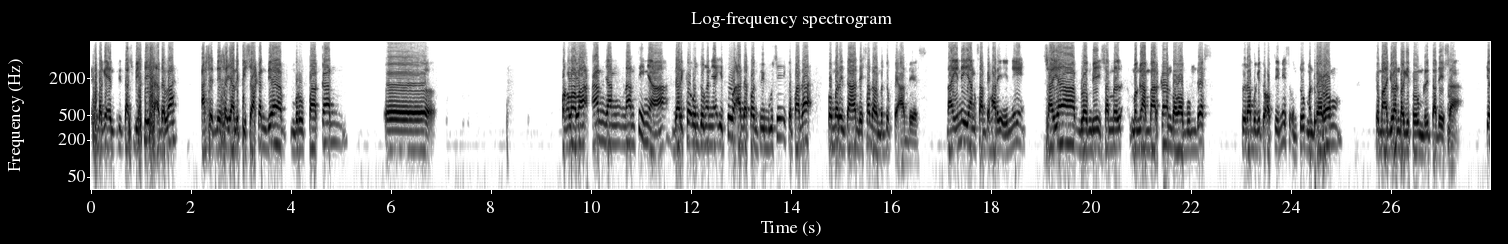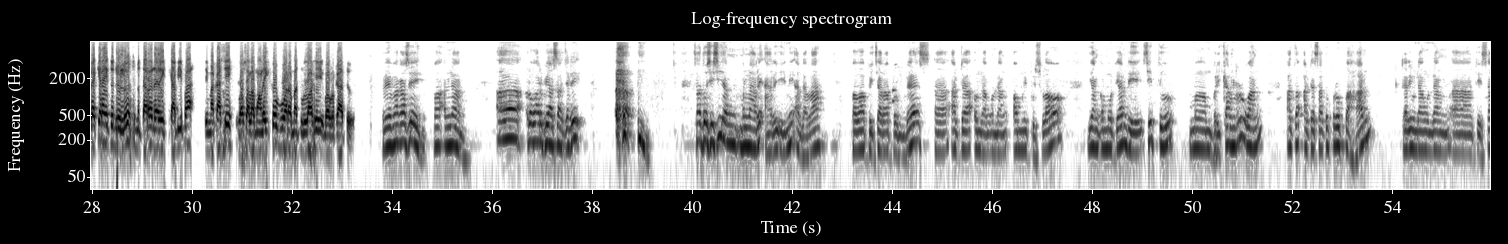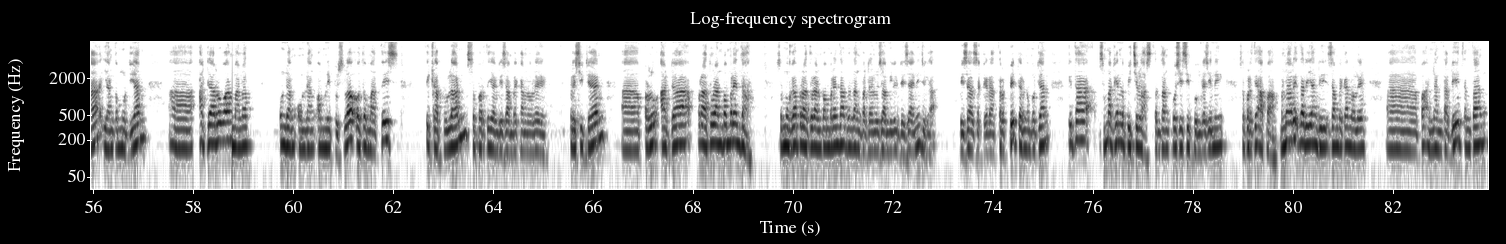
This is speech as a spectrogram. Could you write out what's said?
sebagai entitas bisnis adalah aset desa yang dipisahkan dia merupakan eh, pengelolaan yang nantinya dari keuntungannya itu ada kontribusi kepada pemerintah desa dalam bentuk PADES. Nah ini yang sampai hari ini saya belum bisa menggambarkan bahwa BUMDes sudah begitu optimis untuk mendorong kemajuan bagi pemerintah desa. Kira-kira itu dulu sementara dari kami Pak. Terima kasih. Wassalamualaikum warahmatullahi wabarakatuh. Terima kasih Pak Endang. Uh, luar biasa. Jadi satu sisi yang menarik hari ini adalah bahwa bicara BUMDes uh, ada undang-undang Omnibus Law yang kemudian di situ memberikan ruang atau ada satu perubahan dari undang-undang uh, desa yang kemudian uh, ada ruang manat undang-undang Omnibus Law otomatis tiga bulan seperti yang disampaikan oleh Presiden uh, perlu ada peraturan pemerintah. Semoga peraturan pemerintah tentang badan usaha milik desa ini juga bisa segera terbit dan kemudian kita semakin lebih jelas tentang posisi BUMDes ini seperti apa. Menarik tadi yang disampaikan oleh uh, Pak Endang tadi tentang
